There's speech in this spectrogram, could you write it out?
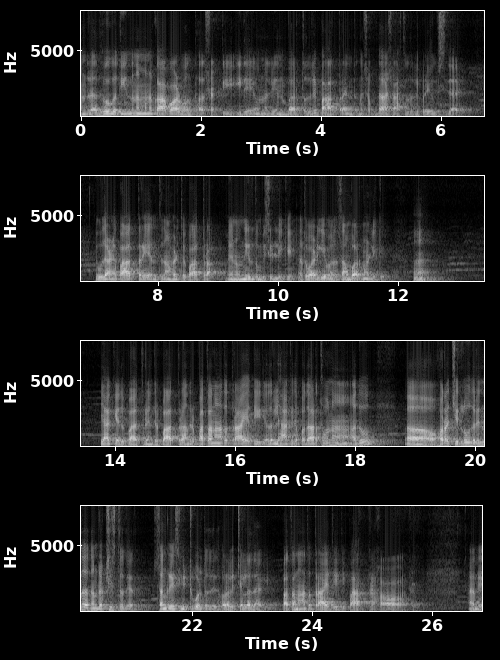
ಅಂದರೆ ಅಧೋಗತಿಯಿಂದ ನಮ್ಮನ್ನು ಕಾಪಾಡುವಂತಹ ಶಕ್ತಿ ಇದೆ ಅವನಲ್ಲಿ ಎಂಬ ಅರ್ಥದಲ್ಲಿ ಪಾತ್ರ ಎಂತಕ್ಕಂಥ ಶಬ್ದ ಆ ಶಾಸ್ತ್ರದಲ್ಲಿ ಪ್ರಯೋಗಿಸಿದ್ದಾರೆ. ಉದಾಹರಣೆ ಪಾತ್ರೆ ಅಂತ ನಾವು ಹೇಳ್ತೇವೆ, ಪಾತ್ರ. ಏನೋ, ನೀರು ತುಂಬಿಸಿಡಲಿಕ್ಕೆ ಅಥವಾ ಅಡುಗೆ ಸಾಂಬಾರು ಮಾಡಲಿಕ್ಕೆ. ಯಾಕೆ ಅದು ಪಾತ್ರೆ ಅಂತೇಳಿ ಪಾತ್ರ ಅಂದರೆ ಪತನಾದ ತ್ರಾಯತಿ ಇದೆ. ಅದರಲ್ಲಿ ಹಾಕಿದ ಪದಾರ್ಥವನ್ನು ಅದು ಹೊರ ಚೆಲ್ಲುವುದರಿಂದ ಅದನ್ನು ರಕ್ಷಿಸ್ತದೆ ಅದು. ಸಂಗ್ರಹಿಸಿ ಇಟ್ಟುಕೊಳ್ತದೆ ಅದು ಹೊರಗೆ ಚೆಲ್ಲದಾಗಿ. ಪತನಾಥ ತ್ರಾಯತಿ ಪಾತ್ರ ಅಂಥೇಳಿ ಹಾಗೆ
